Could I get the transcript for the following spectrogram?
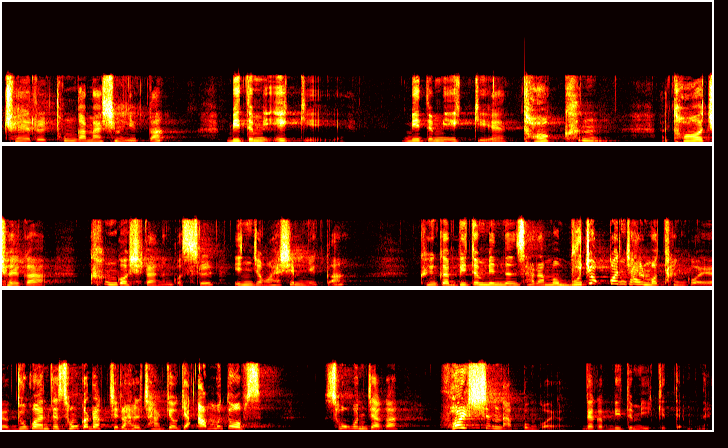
죄를 통감하십니까? 믿음이 있기에 믿음이 있기에 더 큰, 더 죄가 큰 것이라는 것을 인정하십니까? 그러니까 믿음 믿는 사람은 무조건 잘못한 거예요. 누구한테 손가락질을 할 자격이 아무도 없어. 속은 자가 훨씬 나쁜 거예요. 내가 믿음이 있기 때문에.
